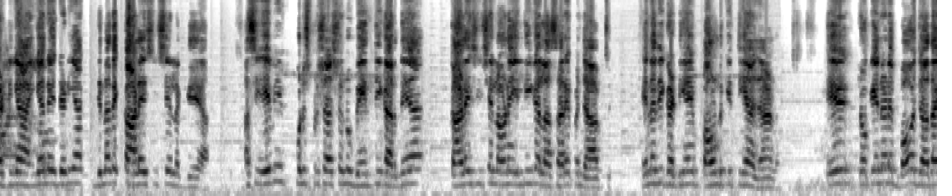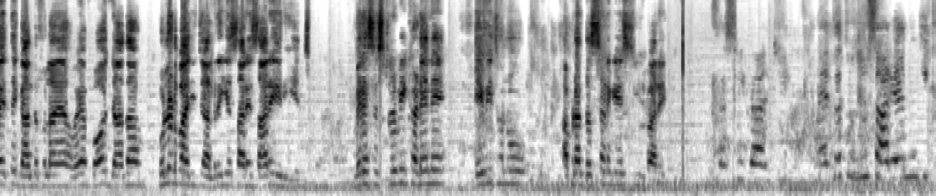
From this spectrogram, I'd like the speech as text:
ਗੱਡੀਆਂ ਆਈਆਂ ਨੇ ਜਿਹੜੀਆਂ ਜਿਨ੍ਹਾਂ ਦੇ ਕਾਲੇ ਸ਼ੀਸ਼ੇ ਲੱਗੇ ਆ। ਅਸੀਂ ਇਹ ਵੀ ਪੁਲਿਸ ਪ੍ਰਸ਼ਾਸਨ ਨੂੰ ਬੇਨਤੀ ਕਰਦੇ ਆ ਕਾਲੇ ਸ਼ੀਸ਼ੇ ਲਾਉਣੇ ਇਲੀਗਲ ਆ ਸਾਰੇ ਪੰਜਾਬ 'ਚ। ਇਹਨਾਂ ਦੀ ਗੱਡੀਆਂ ਇੰਪਾਊਂਡ ਕੀਤੀਆਂ ਜਾਣ। ਇਹ ਕਿਉਂਕਿ ਇਹਨਾਂ ਨੇ ਬਹੁਤ ਜ਼ਿਆਦਾ ਇੱਥੇ ਗੰਦ ਫੈਲਾਇਆ ਹੋਇਆ, ਬਹੁਤ ਜ਼ਿਆਦਾ ਹੁੱਲੜਬਾਜ਼ੀ ਚੱਲ ਰਹੀ ਹੈ ਸਾਰੇ ਸਾਰੇ ਏਰੀਏ 'ਚ। ਮੇਰੇ ਸਿਸਟਰ ਵੀ ਖੜੇ ਨੇ, ਇਹ ਵੀ ਤੁਹਾਨੂੰ ਆਪਣਾ ਦੱਸਣਗੇ ਇਸ ਚੀਜ਼ ਬਾਰੇ। ਸਤਿ ਸ਼੍ਰੀ ਅਕਾਲ ਜੀ। ਮੈਂ ਤਾਂ ਤੁਹਾਨੂੰ ਸਾਰਿਆਂ ਨੂੰ ਇੱਕ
